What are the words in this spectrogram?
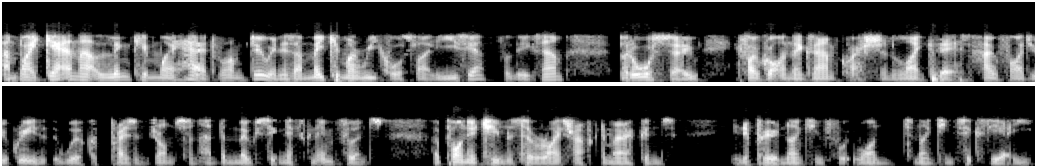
And by getting that link in my head, what I'm doing is I'm making my recall slightly easier for the exam, but also if I've got an exam question like this, how far do you agree that the work of President Johnson had the most significant influence upon the achievement of civil rights for African Americans in the period 1941 to 1968?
